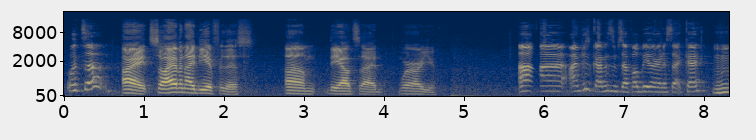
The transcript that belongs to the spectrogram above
What's up? Alright, so I have an idea for this. Um, the outside. Where are you? Uh, I'm just grabbing some stuff. I'll be there in a sec, okay? Mm-hmm.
